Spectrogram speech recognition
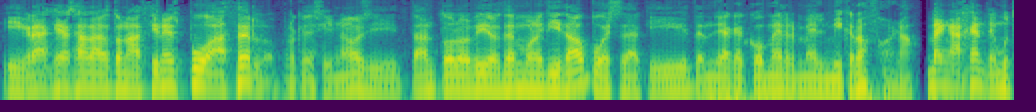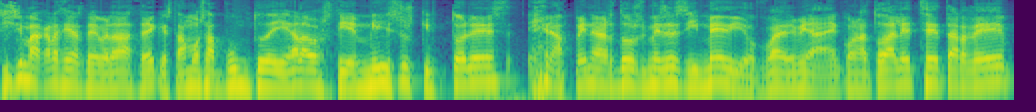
Y gracias a las donaciones puedo hacerlo, porque si no, si todos los vídeos desmonetizados, pues aquí tendría que comerme el micrófono. Venga, gente, muchísimas gracias de verdad, ¿eh? que estamos a punto de llegar a los 100.000 suscriptores en apenas dos meses y medio. Madre mía, ¿eh? con a toda leche tardé...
